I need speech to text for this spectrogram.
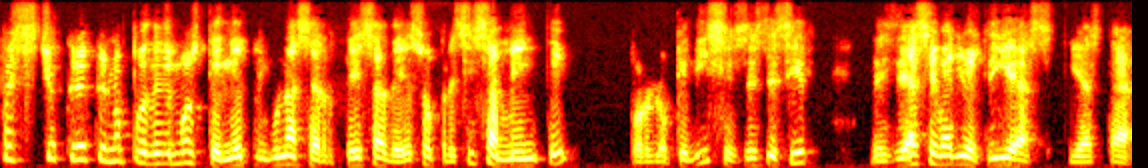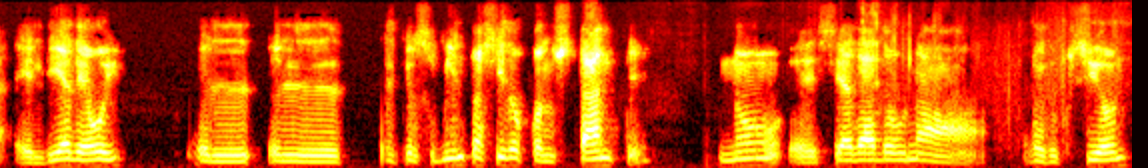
Pues yo creo que no podemos tener ninguna certeza de eso precisamente por lo que dices. Es decir, desde hace varios días y hasta el día de hoy, el, el, crecimiento ha sido constante, no eh, se ha dado una reducción.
